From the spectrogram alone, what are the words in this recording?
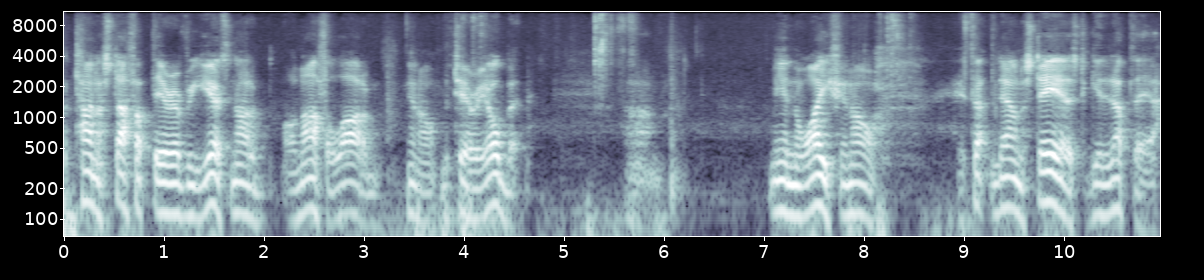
a ton of stuff up there every year. It's not a, an awful lot of, you know, material, but um, me and the wife, you know, it's up and down the stairs to get it up there.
